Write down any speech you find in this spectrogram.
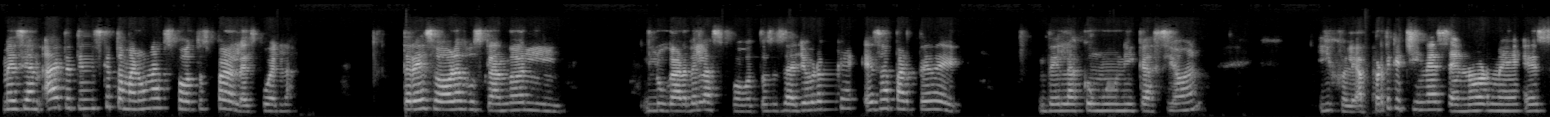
me decían, ay, te tienes que tomar unas fotos para la escuela. Tres horas buscando el lugar de las fotos. O sea, yo creo que esa parte de de la comunicación, híjole, aparte que China es enorme, es,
